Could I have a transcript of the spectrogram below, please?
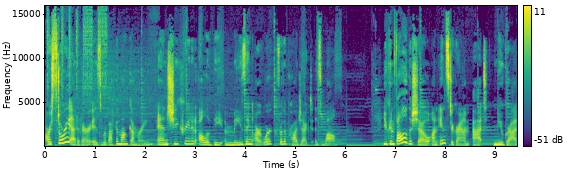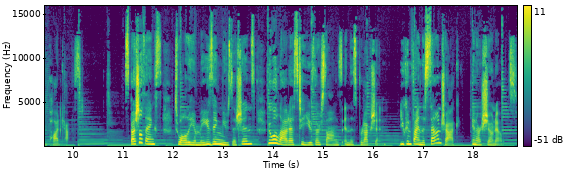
Our story editor is Rebecca Montgomery, and she created all of the amazing artwork for the project as well. You can follow the show on Instagram at New Grad Podcast. Special thanks to all the amazing musicians who allowed us to use their songs in this production. You can find the soundtrack in our show notes.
